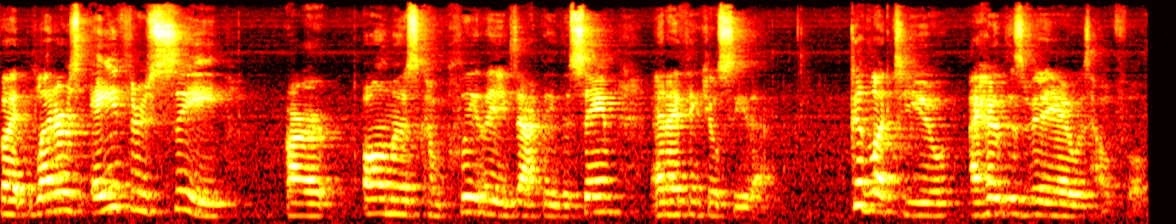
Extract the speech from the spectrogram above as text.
but letters A through C are almost completely exactly the same, and I think you'll see that. Good luck to you. I hope this video was helpful.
